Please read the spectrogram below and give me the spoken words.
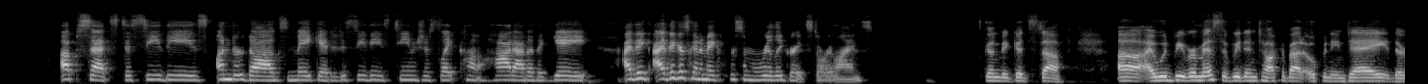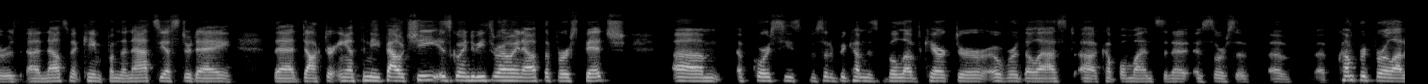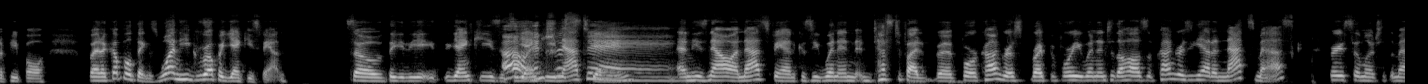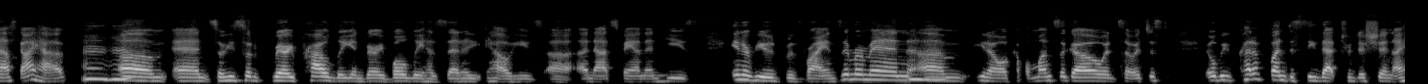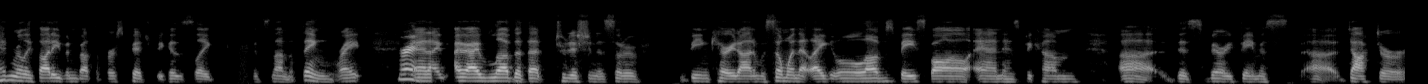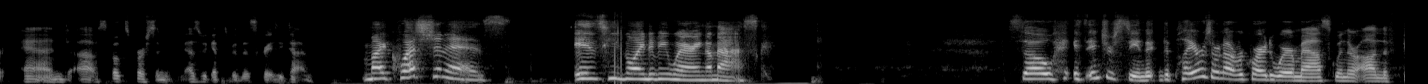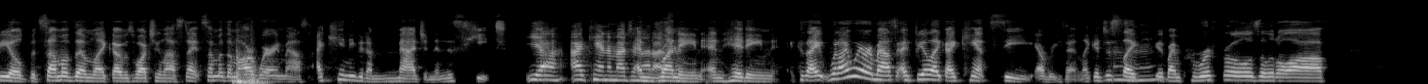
upsets, to see these underdogs make it, to see these teams just like come hot out of the gate. I think I think it's going to make for some really great storylines. It's going to be good stuff. Uh, I would be remiss if we didn't talk about opening day. There was an announcement came from the Nats yesterday that Dr. Anthony Fauci is going to be throwing out the first pitch. Um, of course, he's sort of become this beloved character over the last uh, couple months and a, a source of, of, of, comfort for a lot of people. But a couple of things. One, he grew up a Yankees fan. So the, the Yankees, it's oh, a Yankee Nats game. And he's now a Nats fan because he went in and testified before Congress right before he went into the halls of Congress. He had a Nats mask, very similar to the mask I have. Mhm. Um, and so he's sort of very proudly and very boldly has said he, how he's uh, a Nats fan, and he's interviewed with Ryan Zimmerman, Mhm. um, you know, a couple months ago, and so it just it'll be kind of fun to see that tradition. I hadn't really thought even about the first pitch because like it's not a thing, right? right. And I, I I love that that tradition is sort of being carried on with someone that like loves baseball and has become uh, this very famous uh, doctor and uh, spokesperson as we get through this crazy time. My question is Is he going to be wearing a mask? So it's interesting. The, the players are not required to wear a mask when they're on the field, but some of them, like I was watching last night, some of them are wearing masks. I can't even imagine in this heat Yeah, I can't imagine and that. either. running and hitting because I when I wear a mask, I feel like I can't see everything. Like it just like Mhm. if my peripheral is a little off,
